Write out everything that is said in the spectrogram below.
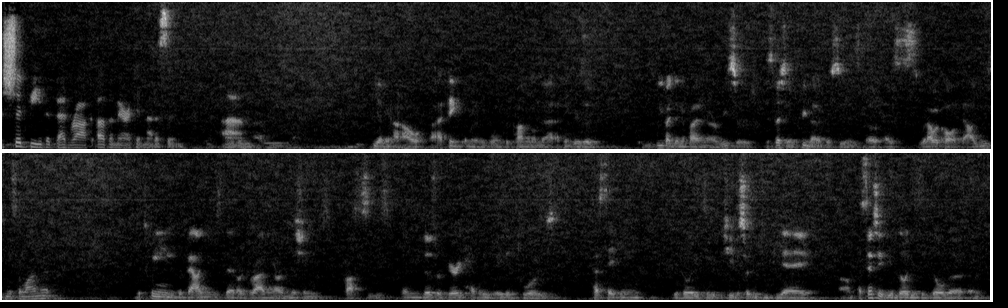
should be the bedrock of American medicine. Um, yeah, I mean, I'll, I think I'm going to go into comment on that. I think there's a we've identified in our research, especially in pre-medical students, as what I would call a values misalignment between the values that are driving our admissions processes, and those are very heavily weighted towards test taking, the ability to achieve a certain GPA, um, essentially the ability to build a, an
